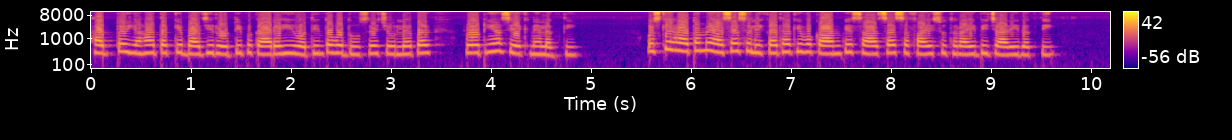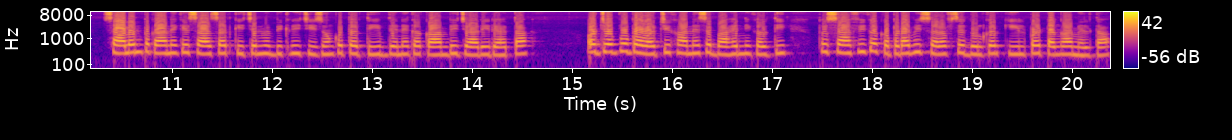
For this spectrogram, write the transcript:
हद तो यहाँ तक कि बाजी रोटी पका रही होती तो वो दूसरे चूल्हे पर रोटियाँ सेकने लगती। उसके हाथों में ऐसा सलीका था कि वो काम के साथ साथ सफ़ाई सुथराई भी जारी रखती। सालन पकाने के साथ साथ किचन में बिखरी चीज़ों को तरतीब देने का काम भी जारी रहता और जब वो बावर्ची खाने से बाहर निकलती तो साफ़ी का कपड़ा भी सरफ से धुलकर कील पर टंगा मिलता।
